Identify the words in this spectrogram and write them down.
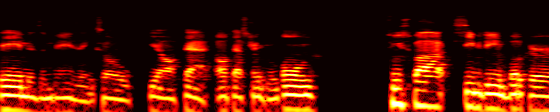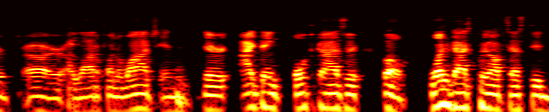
Dame is amazing. So yeah, off that off that strength alone, two spot CP3 and Booker are a lot of fun to watch, and they're I think both guys are well. One guy's playoff tested,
